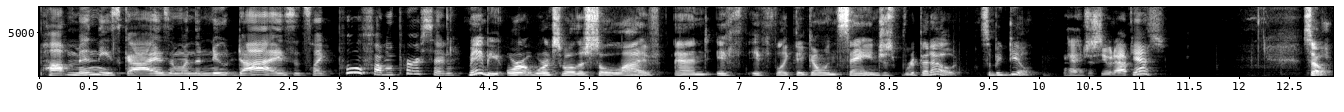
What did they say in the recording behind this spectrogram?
pop them in these guys, and when the newt dies, it's like poof, I'm a person. Maybe, or it works while they're still alive, and if if like they go insane, just rip it out. It's a big deal. Yeah, just see what happens. So,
